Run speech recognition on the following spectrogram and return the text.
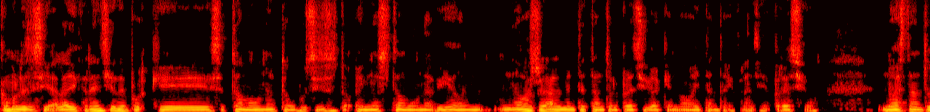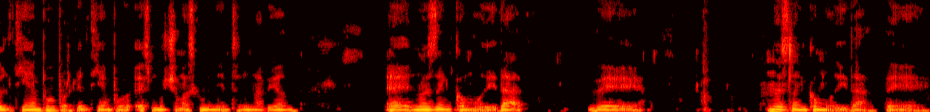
como les decía, la diferencia de por qué se toma un autobús y, no se toma un avión no es realmente tanto el precio, ya que no hay tanta diferencia de precio. No es tanto el tiempo, porque el tiempo es mucho más conveniente en un avión. Eh, no es la incomodidad de... No es la incomodidad de...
